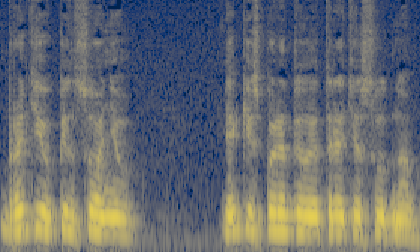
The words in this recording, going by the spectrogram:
братів Пінсонів, які спорядили третє судно.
